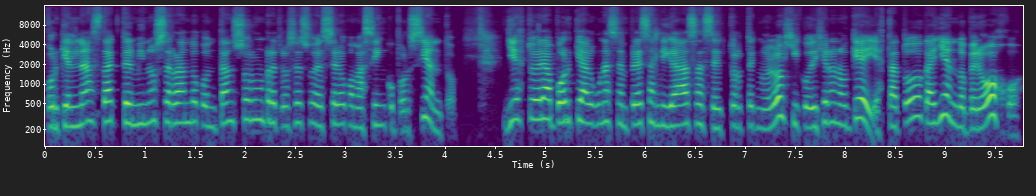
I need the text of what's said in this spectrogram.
porque el Nasdaq terminó cerrando con tan solo un retroceso de 0,5%. Y esto era porque algunas empresas ligadas al sector tecnológico dijeron, ok, está todo cayendo, pero ojo,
